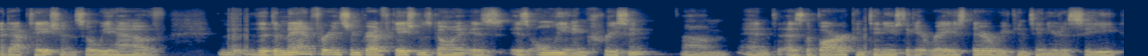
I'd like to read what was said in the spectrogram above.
adaptation. So we have the, the demand for instant gratification is going is is only increasing um, and as the bar continues to get raised there, we continue to see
